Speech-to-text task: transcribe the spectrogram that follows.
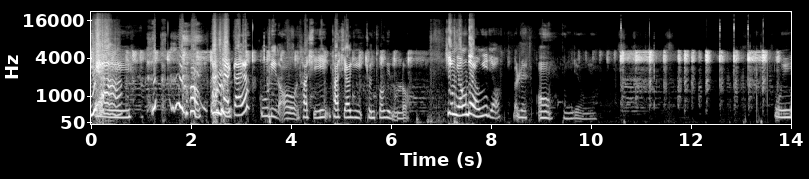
이야. 예. 다시 할까요? 꿀이다. 어 다시 다시 하기 전투하기 눌러. 지금 0대 0이죠. 빨리. 어 영대 영이야. 또이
